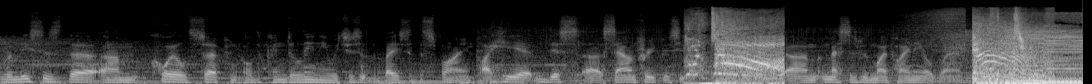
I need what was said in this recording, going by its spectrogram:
releases the um, coiled serpent or the kundalini, which is at the base of the spine. I hear this uh, sound frequency um, messes with my pineal gland.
